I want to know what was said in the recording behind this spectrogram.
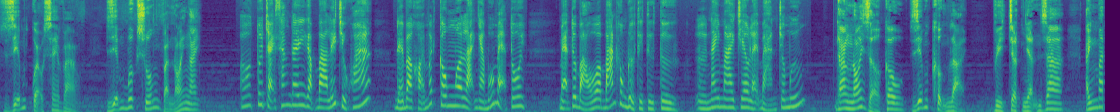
Diễm quẹo xe vào. Diễm bước xuống và nói ngay: Ờ, tôi chạy sang đây gặp bà lấy chìa khóa để bà khỏi mất công lại nhà bố mẹ tôi. Mẹ tôi bảo bán không được thì từ từ, rồi nay mai treo lại bản cho mướn. Đang nói dở câu, Diễm khựng lại vì chợt nhận ra ánh mắt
